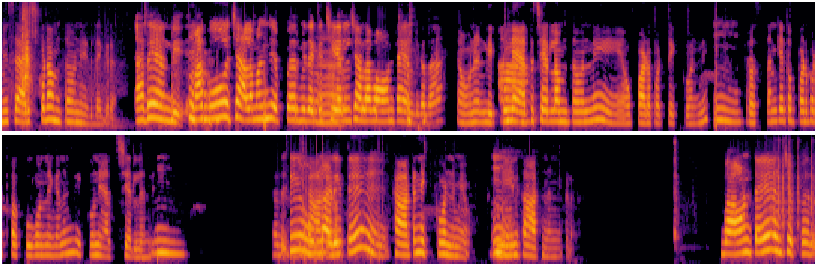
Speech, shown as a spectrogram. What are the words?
మీ శారీస్ కూడా అమ్ముతామండి ఇంటి దగ్గర. అదే అండి. మాకు చాలా మంది చెప్పారు మీ దగ్గర. చీరలు చాలా బాగుంటాయి అంట కదా. అవునండి. ఎక్కువ. నేత చీరలు అమ్ముతామని ఉప్పాడ పట్టు ఎక్కువ అండి. ప్రస్తుతానికి అయితే ఉప్పాడ పట్టు తక్కువగా ఉన్నాయి కానీ ఎక్కువ నేత చీరలు అండి. అడిగితే కాటన్ ఎక్కువ అండి మేము. మెయిన్ కాటన్ అండి ఇక్కడ. బాగుంటాయి అని చెప్పారు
